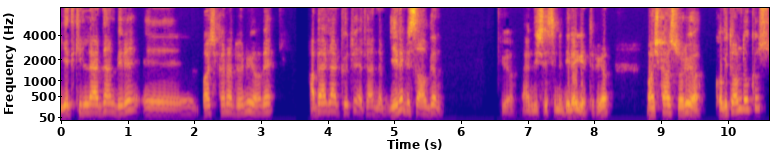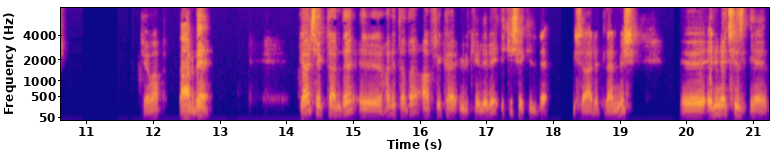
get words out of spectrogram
yetkililerden biri e, başkana dönüyor ve Haberler kötü efendim. Yeni bir salgın diyor. Endişesini dile getiriyor. Başkan soruyor. Covid-19? Cevap darbe. Gerçekten de e, haritada Afrika ülkeleri iki şekilde işaretlenmiş. E, eline çiz, e,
